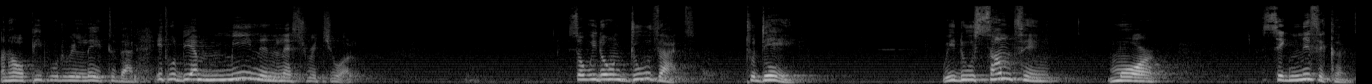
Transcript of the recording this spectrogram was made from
on how people would relate to that? It would be a meaningless ritual. So we don't do that today. We do something more significant.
